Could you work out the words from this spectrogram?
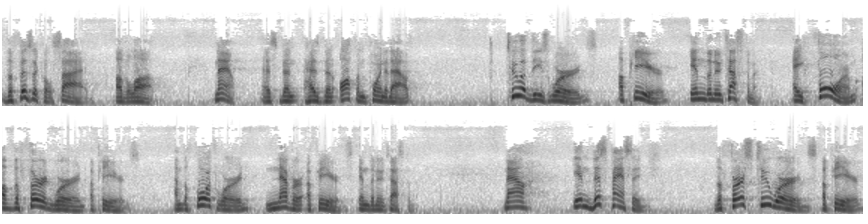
the physical side of love. Now, as been, has been often pointed out, two of these words appear in the New Testament. A form of the third word appears, and the fourth word never appears in the New Testament. Now, in this passage, the first two words appear,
